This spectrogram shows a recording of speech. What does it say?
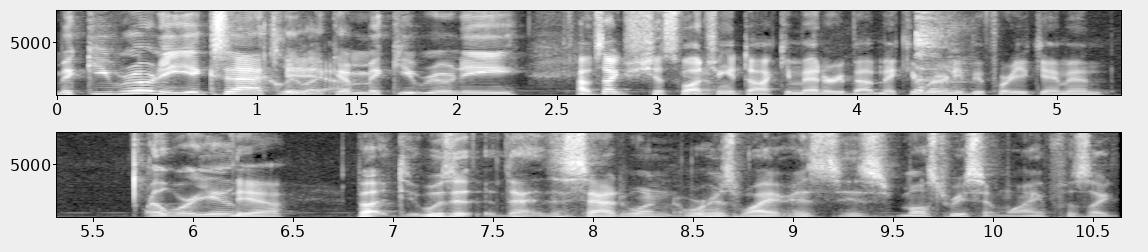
Mickey Rooney, exactly, like a Mickey Rooney. I was actually just watching a documentary about Mickey Rooney before you came in. Oh, were you? Yeah. But was it the, the sad one where his wife, his his most recent wife, was like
